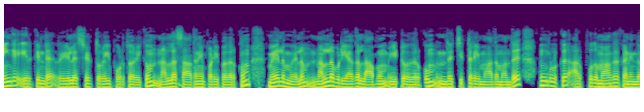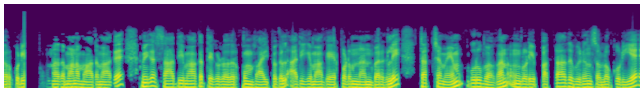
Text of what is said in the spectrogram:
நீங்கள் இருக்கின்ற ரியல் எஸ்டேட் துறை பொறுத்த வரைக்கும் நல்ல சாதனை படைப்பதற்கும் மேலும் மேலும் நல்லபடியாக லாபம் ஈட்டுவதற்கும் இந்த சித்திரை மாதம் வந்து உங்களுக்கு அற்புதமாக கணிந்து வரக்கூடிய உன்னதமான மாதமாக மிக சாத்தியமாக திகழ்வதற்கும் வாய்ப்புகள் அதிகமாக ஏற்படும் நண்பர்களே தற்சமயம் குரு பகவான் உங்களுடைய பத்தாவது வீடுன்னு சொல்லக்கூடிய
